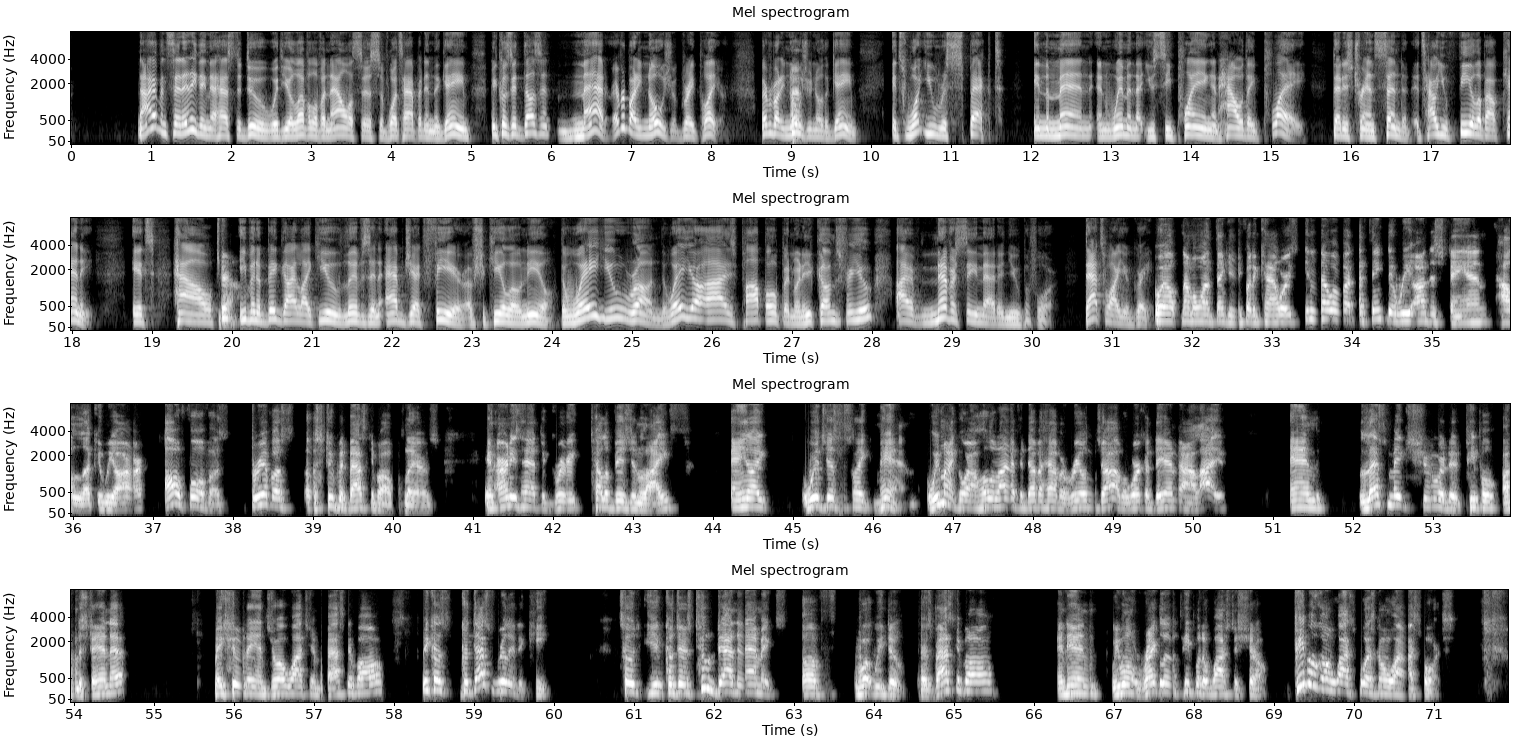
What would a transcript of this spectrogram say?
Now, I haven't said anything that has to do with your level of analysis of what's happened in the game because it doesn't matter. Everybody knows you're a great player, everybody knows yeah. you know the game. It's what you respect in the men and women that you see playing and how they play that is transcendent. It's how you feel about Kenny. It's how yeah. even a big guy like you lives in abject fear of Shaquille O'Neal. The way you run, the way your eyes pop open when he comes for you, I have never seen that in you before. That's why you're great. Well, number one, thank you for the kind words. You know what? I think that we understand how lucky we are. All four of us, three of us are stupid basketball players. And Ernie's had the great television life. And like we're just like, man, we might go our whole life and never have a real job or work a day in our life. And let's make sure that people understand that. Make sure they enjoy watching basketball because because that's really the key. So because there's two dynamics of what we do. There's basketball, and then we want regular people to watch the show. People gonna watch sports, gonna watch sports.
